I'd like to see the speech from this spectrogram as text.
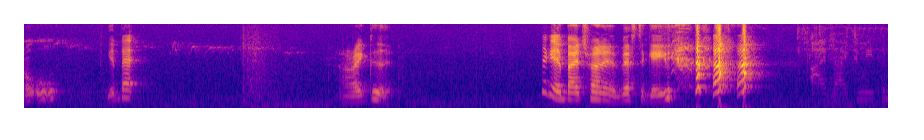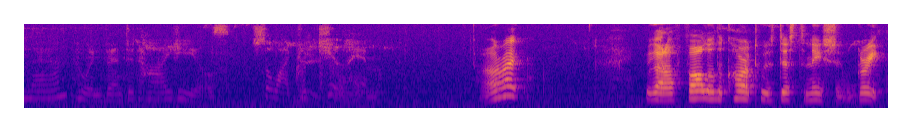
oh, oh, get back. All right, good. Look at everybody trying to investigate. I'd like to meet the man who invented high heels, so I could kill him. All right. We gotta follow the car to its destination. Great.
